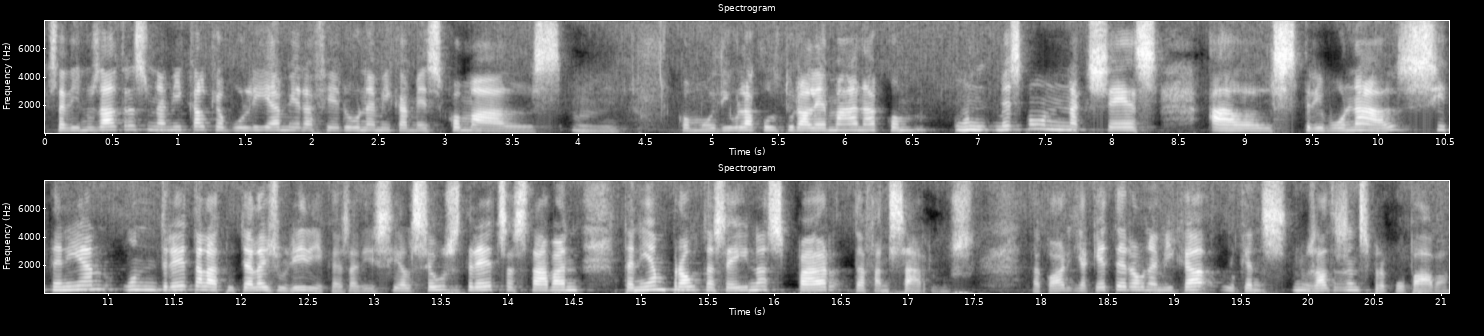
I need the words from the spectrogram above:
És a dir, nosaltres una mica el que volíem era fer-ho una mica més com els... Mm, com ho diu la cultura alemana, com un, més que un accés als tribunals, si tenien un dret a la tutela jurídica, és a dir, si els seus drets estaven, tenien prou eines per defensar-los. I aquest era una mica el que ens, nosaltres ens preocupava.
